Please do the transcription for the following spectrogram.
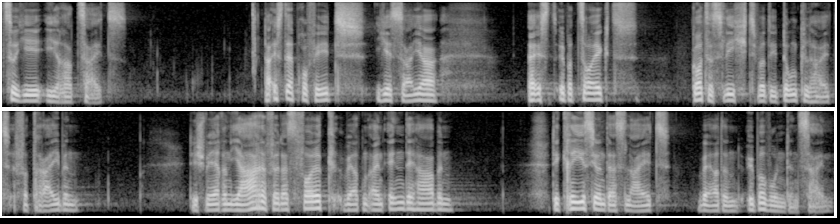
zu je ihrer Zeit. Da ist der Prophet Jesaja, er ist überzeugt, Gottes Licht wird die Dunkelheit vertreiben. Die schweren Jahre für das Volk werden ein Ende haben. Die Krise und das Leid werden überwunden sein.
